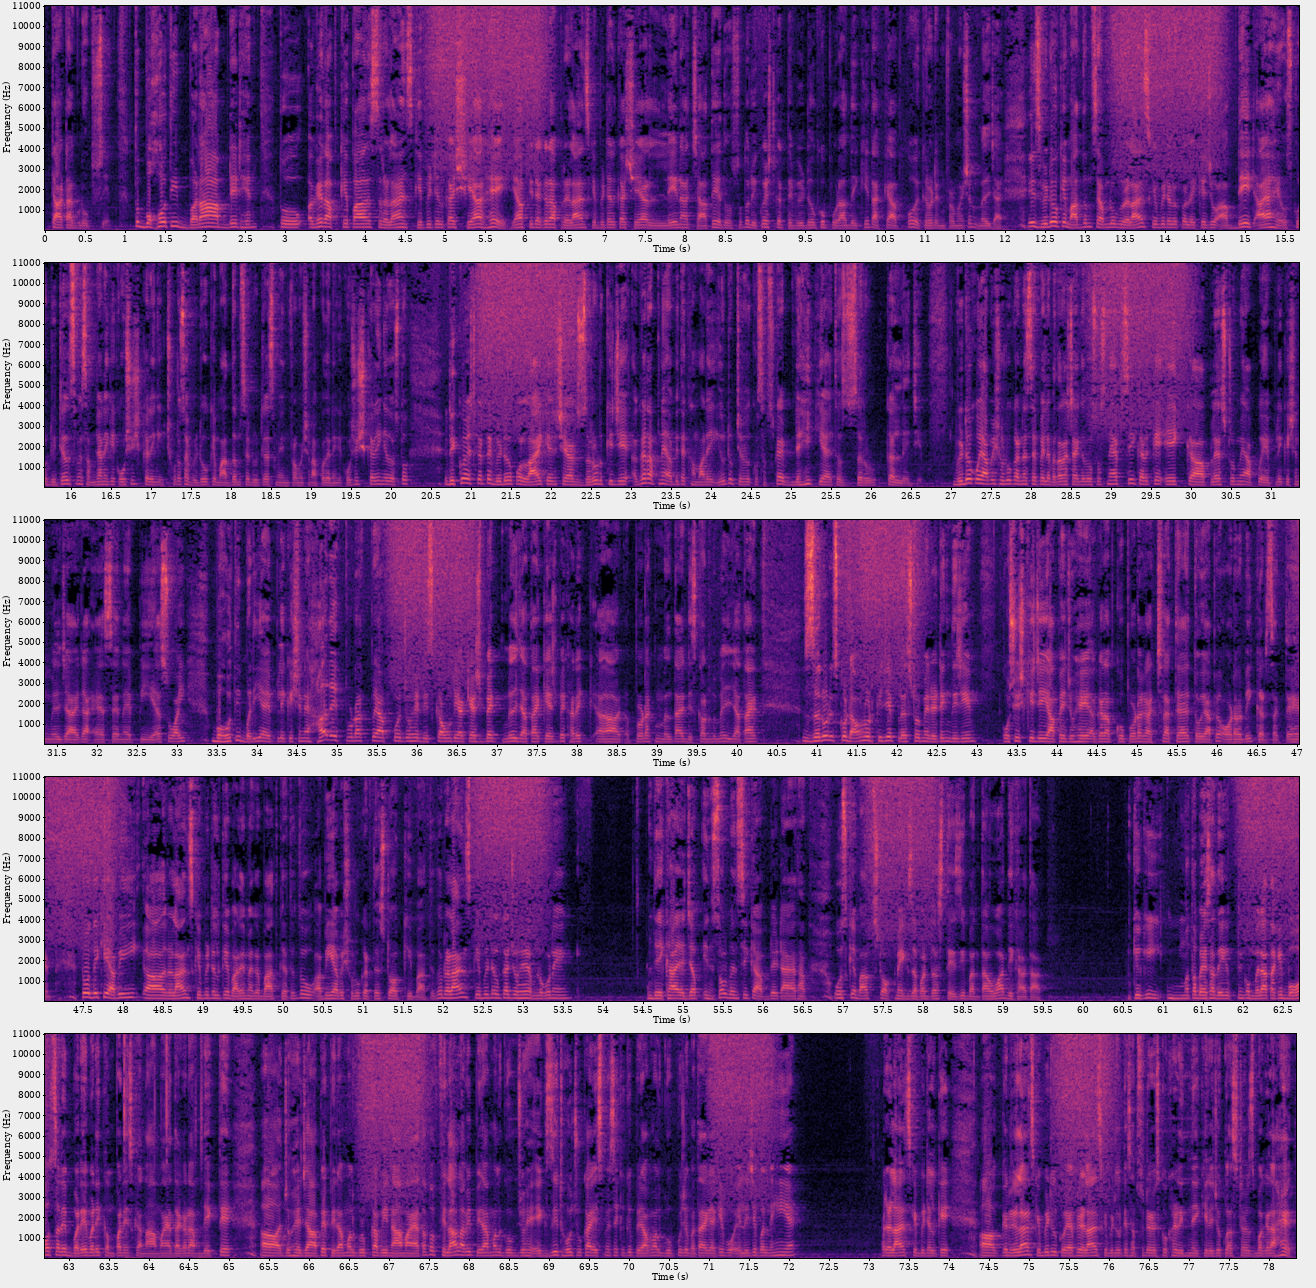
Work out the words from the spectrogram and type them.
टाटा ग्रुप से। तो बहुत ही बड़ा अपडेट है। तो अगर आपके पास रिलायंस कैपिटल का शेयर है, या फिर अगर आप रिलायंस कैपिटल का शेयर लेना चाहते हैं दोस्तों तो रिक्वेस्ट करते वीडियो को पूरा देखिए ताकि आपको एक्यूरेट इन्फॉर्मेशन मिल जाए। इस वीडियो के माध्यम से हम लोग रिलायंस कैपिटल को लेकर जो अपडेट आया है, उसको डिटेल्स में समझाने की कोशिश करेंगे। छोटा सा वीडियो के माध्यम से डिटेल्स में इन्फॉर्मेशन आपको देने की कोशिश करेंगे दोस्तों। रिक्वेस्ट करते वीडियो को लाइक एंड शेयर ज़रूर कीजिए। अगर आपने अभी तक हमारे यूट्यूब चैनल को सब्सक्राइब नहीं किया है तो ज़रूर कर लीजिए। वीडियो को यहाँ पे शुरू करने से पहले बताना चाहेंगे दोस्तों स्नैपसी करके एक प्ले स्टोर में आपको एप्लीकेशन मिल जाएगा S N A P S Y बहुत ही बढ़िया एप्लीकेशन है। हर एक प्रोडक्ट पे आपको जो है डिस्काउंट या कैशबैक मिल जाता है। कैशबैक हर एक प्रोडक्ट में मिलता है डिस्काउंट में मिल जाता है। ज़रूर इसको डाउनलोड कीजिए प्ले स्टोर में रेटिंग दीजिए। कोशिश कीजिए यहाँ पे जो है, अगर आपको प्रोडक्ट अच्छा लगता है तो यहाँ पे ऑर्डर भी कर सकते हैं। तो देखिए, अभी रिलायंस कैपिटल के बारे में अगर बात करते हैं तो अभी अभी शुरू करते हैं स्टॉक की बात तो रिलायंस कैपिटल का जो है, हम लोगों ने देखा है, जब इंसॉल्वेंसी का अपडेट आया था, उसके बाद स्टॉक में एक ज़बरदस्त तेज़ी बनता हुआ दिखा था। क्योंकि मतलब ऐसा देखने को मिला था कि बहुत सारे बड़े बड़े कंपनीज़ का नाम आया था। अगर आप देखते जो है जहाँ पे पिरामल ग्रुप का भी नाम आया था तो फ़िलहाल अभी पिरामल ग्रुप जो है एग्जिट हो चुका है इसमें से, क्योंकि पिरामल ग्रुप को जो बताया गया कि वो एलिजिबल नहीं है। रिलायंस कैपिटल के रिलायंस कैपिटल को या फिर रिलायंस कैपिटल के सब्सिडरीज को खरीदने के लिए जो क्लस्टर्स वगैरह है।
